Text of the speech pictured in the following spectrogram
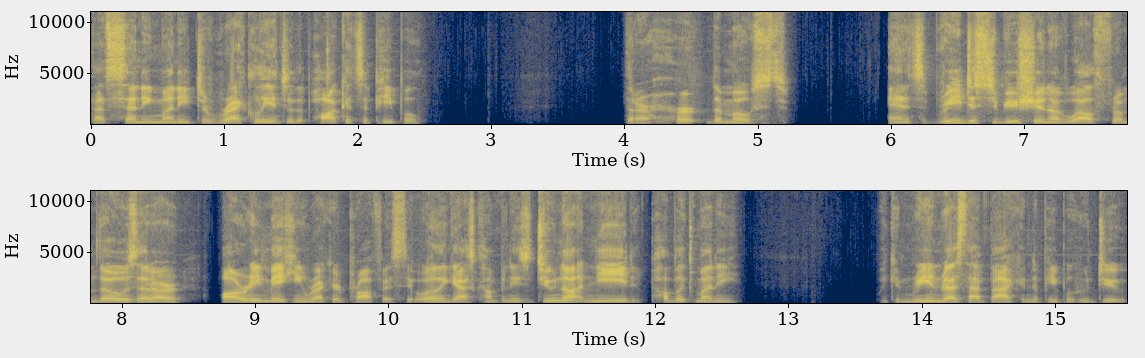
That's sending money directly into the pockets of people that are hurt the most. And it's redistribution of wealth from those that are already making record profits. The oil and gas companies do not need public money. We can reinvest that back into people who do,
